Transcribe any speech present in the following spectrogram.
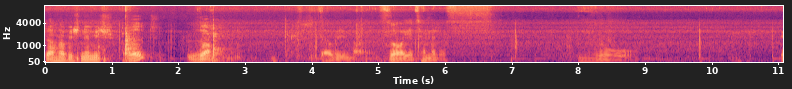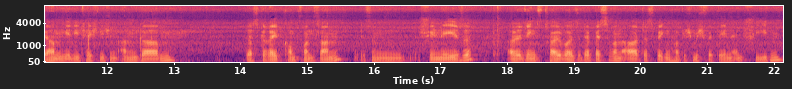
Da habe ich nämlich halt. So, ich mal. So, jetzt haben wir das. So. Wir haben hier die technischen Angaben. Das Gerät kommt von Sun, ist ein Chinese, allerdings teilweise der besseren Art, deswegen habe ich mich für den entschieden.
